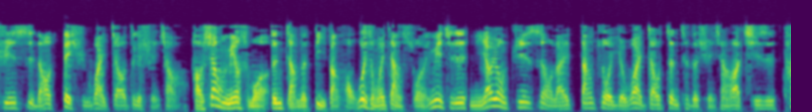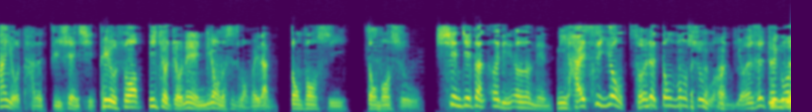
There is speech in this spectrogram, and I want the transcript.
军事。然后对许外交这个选项好像没有什么增长的地方哈，为什么会这样说呢？因为其实你要用军事哦来当做一个外交政策的选项的话，其实它有它的局限性。譬如说，一九九六年你用的是什么飞弹？东风十一、东风十五。现阶段二零二二年，你还是用所谓的东风十五哈，有人是推过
